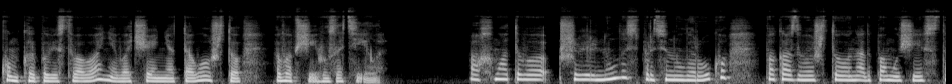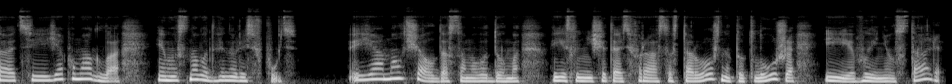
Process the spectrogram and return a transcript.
комкое повествование в отчаянии от того, что вообще его затеяла. Ахматова шевельнулась, протянула руку, показывая, что надо помочь ей встать, и я помогла, и мы снова двинулись в путь. Я молчал до самого дома, если не считать фраз «осторожно, тут лужа» и «вы не устали».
